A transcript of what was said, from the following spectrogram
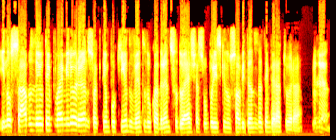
E no sábado daí o tempo vai melhorando, só que tem um pouquinho do vento do quadrante sudoeste a sul, por isso que não sobe tanto a temperatura. Juliano.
